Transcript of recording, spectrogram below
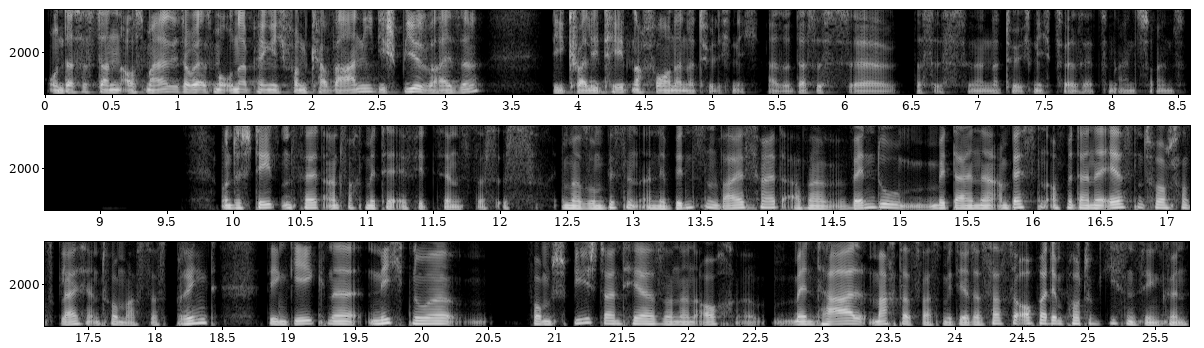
Und das ist dann aus meiner Sicht auch erstmal unabhängig von Cavani, die Spielweise. Die Qualität nach vorne natürlich nicht. Also das ist, äh, das ist natürlich nicht zu ersetzen, eins zu eins. Und es steht und fällt einfach mit der Effizienz. Das ist immer so ein bisschen eine Binsenweisheit, aber wenn du mit deiner, am besten auch mit deiner ersten Torchance gleich ein Tor machst, das bringt den Gegner nicht nur vom Spielstand her, sondern auch äh, mental macht das was mit dir. Das hast du auch bei den Portugiesen sehen können.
